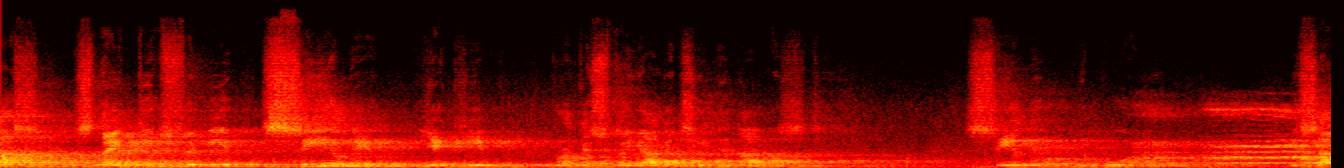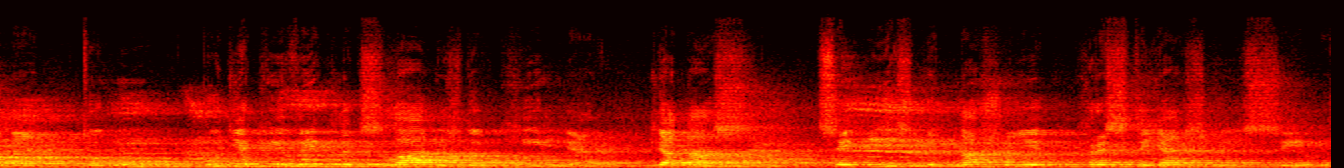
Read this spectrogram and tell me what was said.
нас знайти в собі сили, які протистояли цій ненависті, сили любові. І саме тому будь-який виклик зла і здовкілля для нас це іспит нашої християнської сили,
